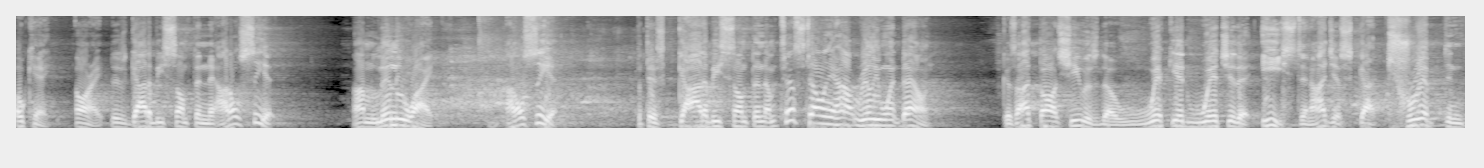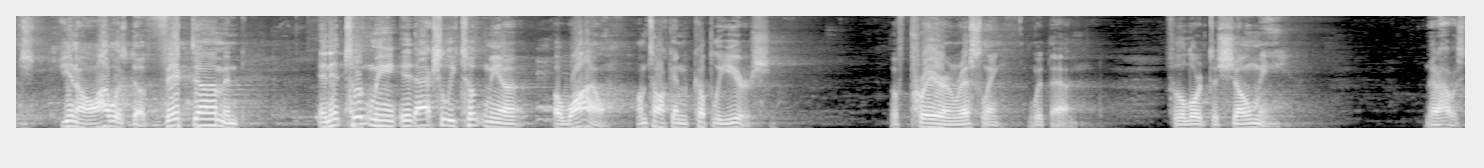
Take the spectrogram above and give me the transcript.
okay, all right, there's got to be something there. I don't see it. I'm lily white. I don't see it. But there's got to be something. I'm just telling you how it really went down. Because I thought she was the wicked witch of the East, and I just got tripped, and, you know, I was the victim. And, and it took me, it actually took me a, a while. I'm talking a couple of years of prayer and wrestling with that for the Lord to show me that I was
